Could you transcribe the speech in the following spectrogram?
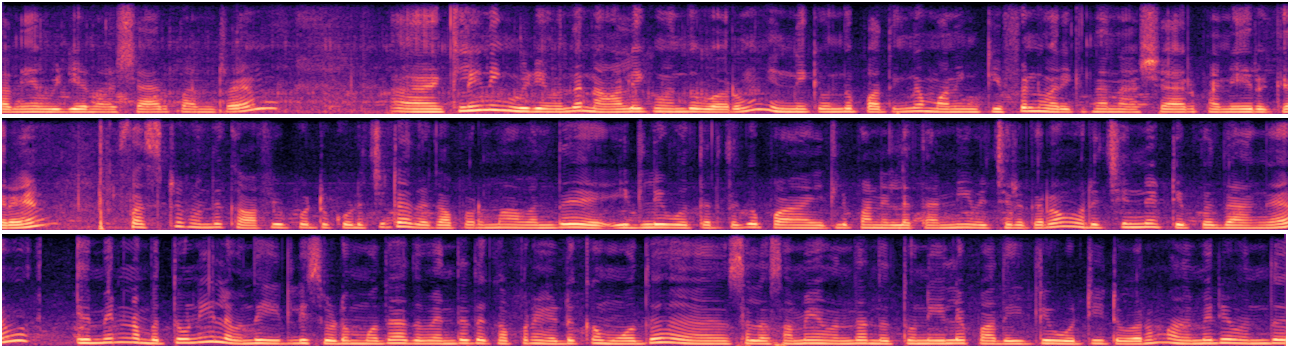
தனியாக வீடியோ நான் ஷேர் பண்ணுறேன் க்ளீனிங் வீடியோ வந்து நாளைக்கு வந்து வரும். இன்றைக்கி வந்து பார்த்திங்கன்னா மார்னிங் டிஃபன் வரைக்கும் தான் நான் ஷேர் பண்ணியிருக்கிறேன். ஃபஸ்ட்டு வந்து காஃபி போட்டு குடிச்சிட்டு அதுக்கப்புறமா வந்து இட்லி ஊற்றுறதுக்கு பா இட்லி பானையில் தண்ணி வச்சுருக்கிறோம். ஒரு சின்ன டிப்பு தாங்க. இதுமாரி நம்ம துணியில் வந்து இட்லி சுடும் போது அது வெந்ததுக்கப்புறம் எடுக்கும் போது சில சமயம் வந்து அந்த துணியிலே பாதி இட்லி ஒட்டிட்டு வரும். அதுமாரி வந்து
